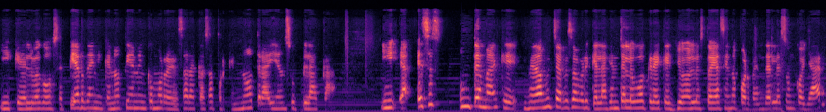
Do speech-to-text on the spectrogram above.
y que luego se pierden y que no tienen cómo regresar a casa porque no traían su placa. Y eso es un tema que me da mucha risa porque la gente luego cree que yo lo estoy haciendo por venderles un collar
